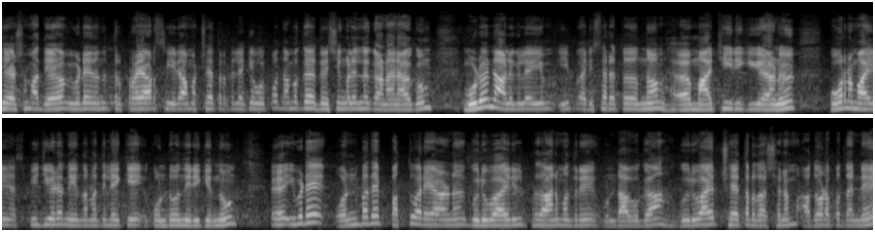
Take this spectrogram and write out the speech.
ശേഷം അദ്ദേഹം ഇവിടെ നിന്ന് തൃപ്രയാർ ശ്രീരാമക്ഷേത്രത്തിലേക്ക് പോയി ഇപ്പോൾ നമുക്ക് ദൃശ്യങ്ങളിൽ നിന്ന് കാണാനാകും. മുഴുവൻ ആളുകളെയും ഈ പരിസരത്ത് നിന്നും മാറ്റിയിരിക്കുകയാണ്. പൂർണമായും എസ് പി ജിയുടെ നിയന്ത്രണത്തിലേക്ക് കൊണ്ടുവന്നിരിക്കുന്നു. ഇവിടെ ഒൻപത് പത്ത് വരെയാണ് ഗുരുവായൂരിൽ പ്രധാനമന്ത്രി ഉണ്ടാവുക. ഗുരുവായൂർ ക്ഷേത്ര ദർശനം അതോടൊപ്പം തന്നെ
